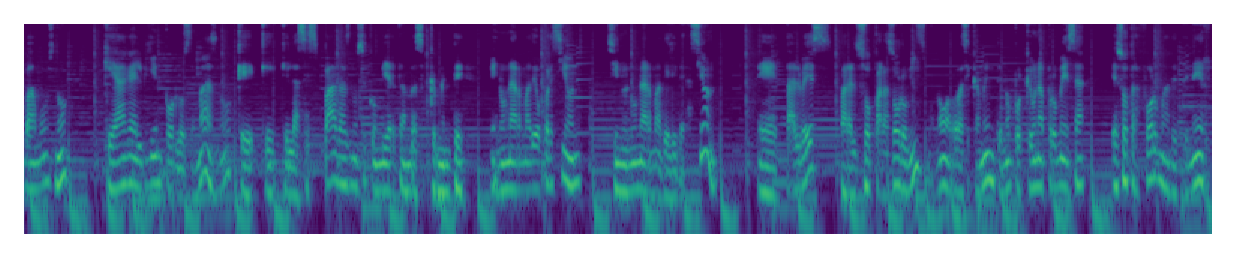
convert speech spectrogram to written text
vamos, ¿no? Que haga el bien por los demás, ¿no? Que, que, que las espadas no se conviertan básicamente en un arma de opresión, sino en un arma de liberación. Eh, tal vez para el para Zoro mismo, ¿no? Básicamente, ¿no? Porque una promesa es otra forma de tener,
